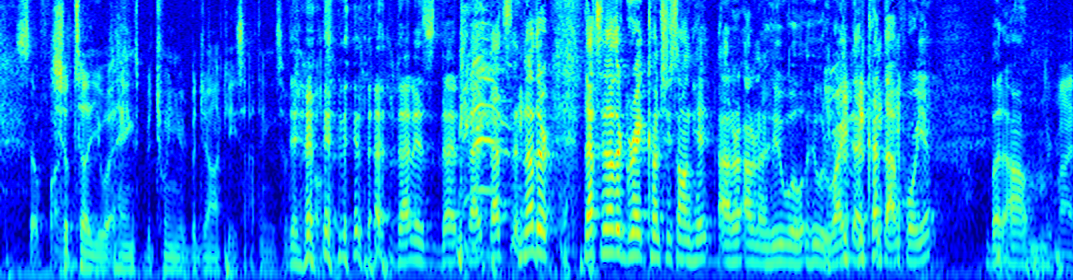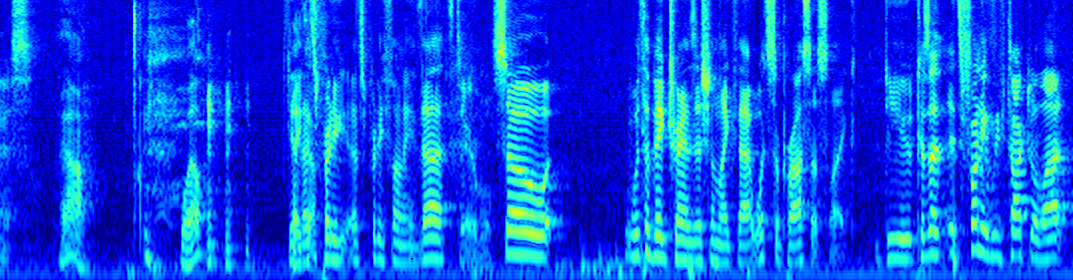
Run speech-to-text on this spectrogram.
so fun. She'll tell you what hangs between your bajonkies. I think that's what she calls it. that, that is that, that that's another that's another great country song hit. I don't, I don't know who will who would write that cut that for you, but um Your minus. yeah. Well, Yeah, Make that's up. pretty. That's pretty funny. The, Terrible. So, with a big transition like that, what's the process like? Do you? Because it's funny. We've talked to a lot.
